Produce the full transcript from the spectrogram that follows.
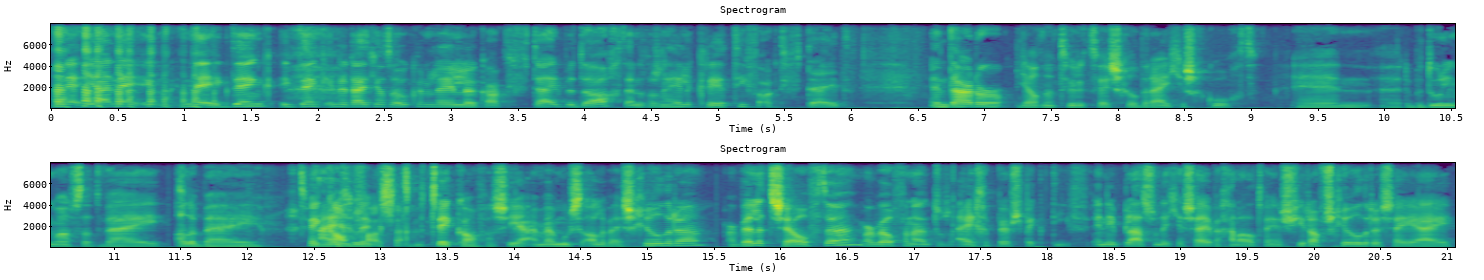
nee, ja, nee, ik, nee ik, denk, ik denk inderdaad, je had ook een hele leuke activiteit bedacht. En het was een hele creatieve activiteit. En daardoor, je had natuurlijk twee schilderijtjes gekocht. En eh, de bedoeling was dat wij allebei Twee canvassen. Twee canvassen, ja. En wij moesten allebei schilderen. Maar wel hetzelfde, maar wel vanuit ons eigen perspectief. En in plaats van dat jij zei, we gaan alle twee een giraf schilderen, zei jij,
